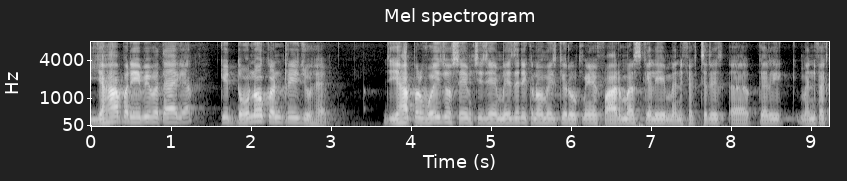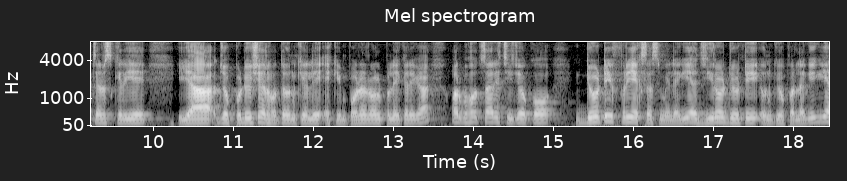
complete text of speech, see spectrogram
यहाँ पर यह भी बताया गया कि दोनों कंट्री जो है यहाँ पर वही जो सेम चीज़ें मेजर इकोनॉमीज़ के रूप में फार्मर्स के लिए मैन्युफैक्चर मैन्युफैक्चरर्स के लिए या जो प्रोड्यूसर होते हैं उनके लिए एक इम्पोर्टेंट रोल प्ले करेगा और बहुत सारी चीज़ों को ड्यूटी फ्री एक्सेस मिलेगी या ज़ीरो ड्यूटी उनके ऊपर लगेगी या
